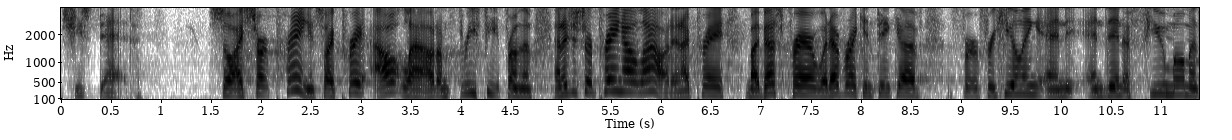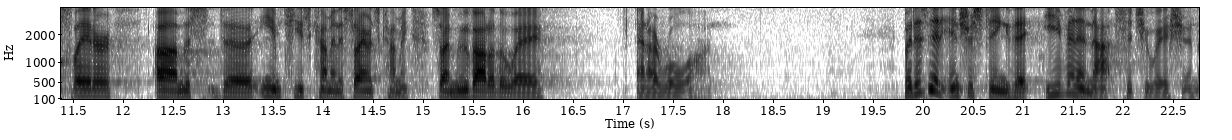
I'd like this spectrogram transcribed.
she's dead. So I start praying. And so I pray out loud. I'm three feet from them. And I just start praying out loud. And I pray my best prayer, whatever I can think of for, for healing. And, and then a few moments later, um, this, the EMT is coming, the siren's coming. So I move out of the way and I roll on. But isn't it interesting that even in that situation,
